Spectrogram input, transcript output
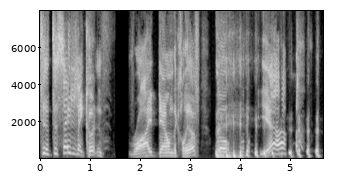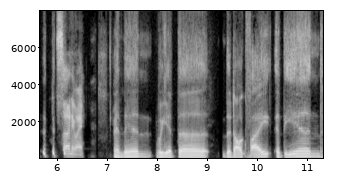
to, to say that they couldn't ride down the cliff, well, yeah. so anyway, and then we get the the dog fight at the end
